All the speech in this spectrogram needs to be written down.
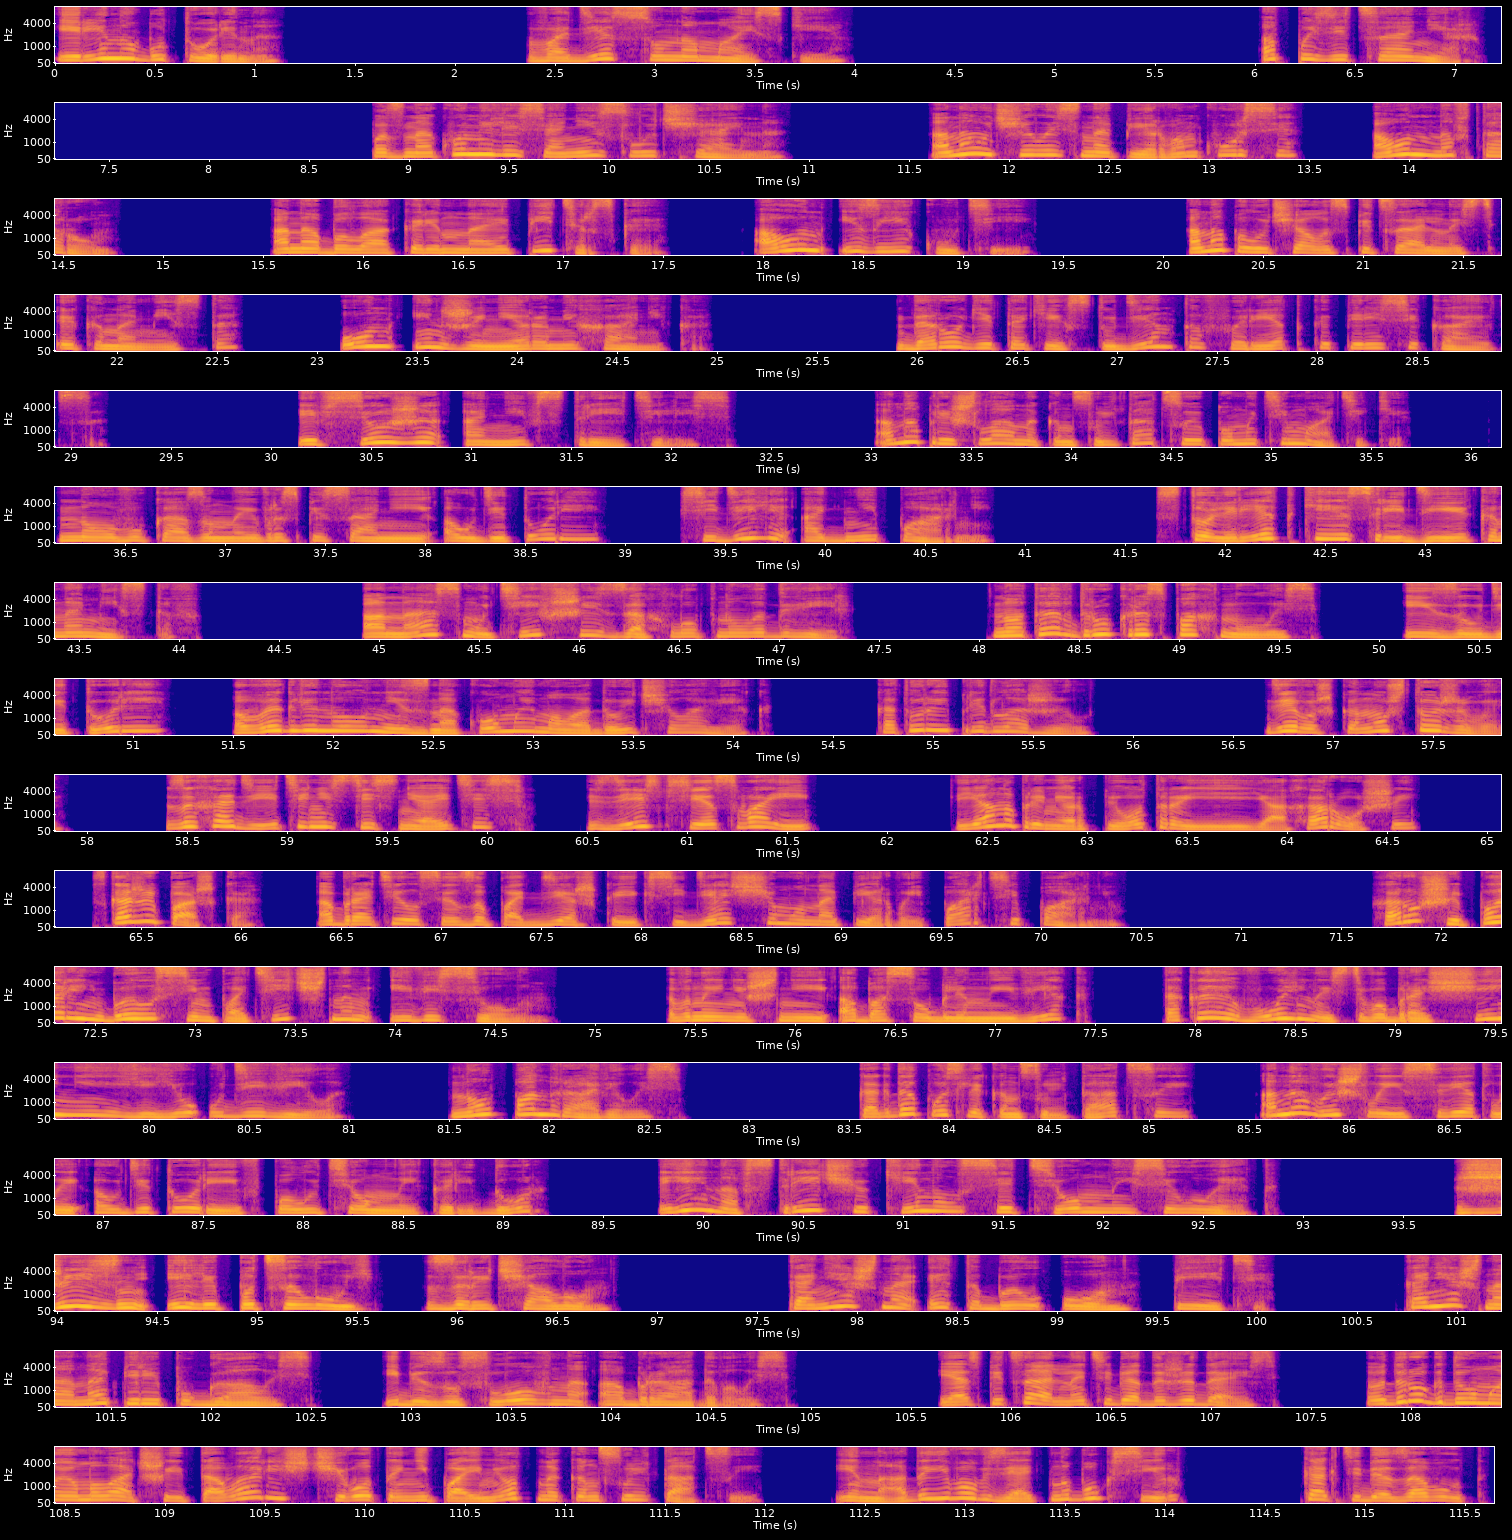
Ирина Буторина. В Одессу на майские. Оппозиционер. Познакомились они случайно. Она училась на первом курсе, а он на втором. Она была коренная питерская, а он из Якутии. Она получала специальность экономиста, он инженера-механика. Дороги таких студентов редко пересекаются. И все же они встретились. Она пришла на консультацию по математике, но в указанной в расписании аудитории сидели одни парни, столь редкие среди экономистов. Она, смутившись, захлопнула дверь. Но та вдруг распахнулась, и из аудитории выглянул незнакомый молодой человек, который предложил. «Девушка, ну что же вы? Заходите, не стесняйтесь, здесь все свои. Я, например, Пётр, и я хороший. Скажи, Пашка, обратился за поддержкой к сидящему на первой парте парню. Хороший парень был симпатичным и веселым. В нынешний обособленный век такая вольность в обращении ее удивила, но понравилась. Когда после консультации она вышла из светлой аудитории в полутемный коридор, ей навстречу кинулся темный силуэт. «Жизнь или поцелуй!» — зарычал он. Конечно, это был он, Петя. Конечно, она перепугалась и, безусловно, обрадовалась. «Я специально тебя дожидаюсь. Вдруг, думаю, младший товарищ чего-то не поймет на консультации, и надо его взять на буксир. Как тебя зовут?»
